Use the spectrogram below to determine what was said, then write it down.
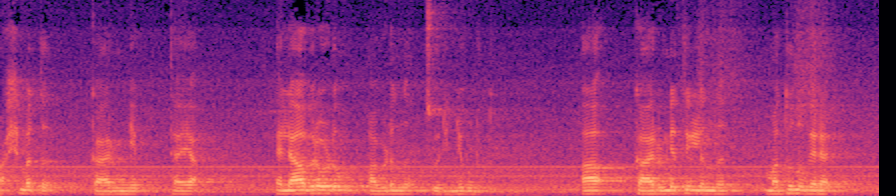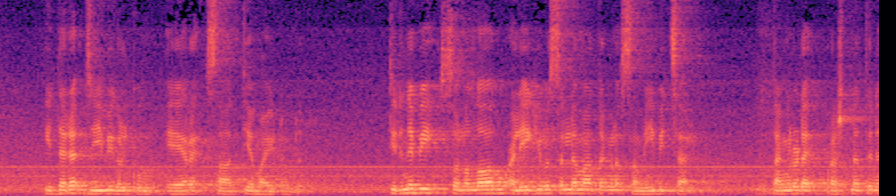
റഹ്മത്ത് കാരുണ്യം ദയ എല്ലാവരോടും അവിടുന്ന് ചൊരിഞ്ഞു കൊടുത്തു ആ കാരുണ്യത്തിൽ നിന്ന് മധുനുകരാൻ ഇതര ജീവികൾക്കും ഏറെ സാധ്യമായിട്ടുണ്ട്. തിരുനബി സൊല്ലാഹു അലേഹി വസല്ലമ തങ്ങളെ സമീപിച്ചാൽ തങ്ങളുടെ പ്രശ്നത്തിന്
